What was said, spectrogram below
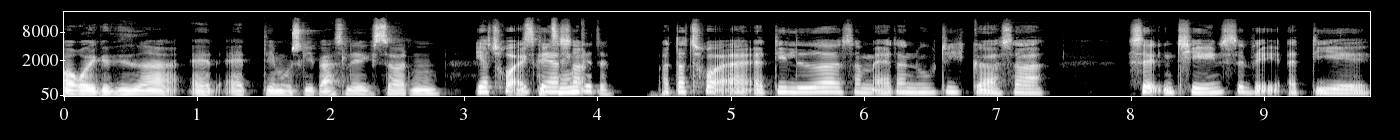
at rykke videre, at, at det måske bare slet ikke sådan, Jeg tror ikke, skal det er tænke sådan. det. Og der tror jeg, at de ledere, som er der nu, de gør sig selv en tjeneste ved, at de øh,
